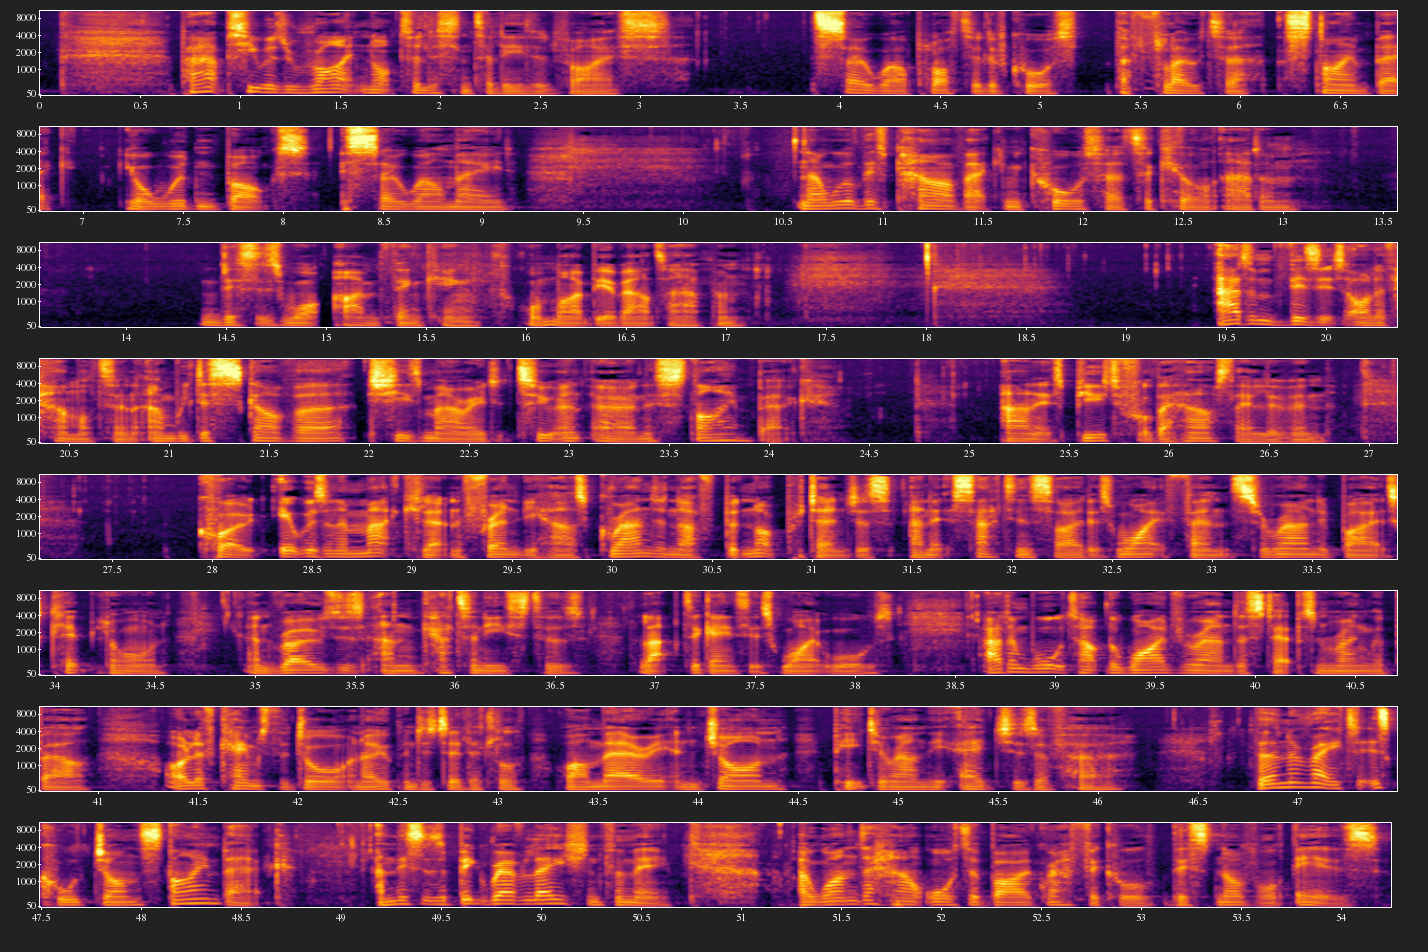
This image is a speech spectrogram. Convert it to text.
Perhaps he was right not to listen to Lee's advice so well plotted, of course. The floater, Steinbeck, your wooden box is so well made. Now, will this power vacuum cause her to kill Adam? This is what I'm thinking, or might be about to happen. Adam visits Olive Hamilton, and we discover she's married to an Ernest Steinbeck. And it's beautiful, the house they live in. Quote, it was an immaculate and friendly house, grand enough but not pretentious, and it sat inside its white fence, surrounded by its clipped lawn, and roses and cotoneasters lapped against its white walls. Adam walked up the wide veranda steps and rang the bell. Olive came to the door and opened it a little, while Mary and John peeked around the edges of her. The narrator is called John Steinbeck, and this is a big revelation for me. I wonder how autobiographical this novel is.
